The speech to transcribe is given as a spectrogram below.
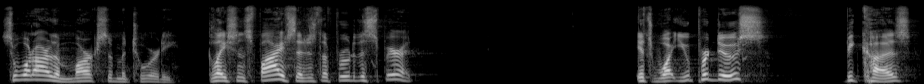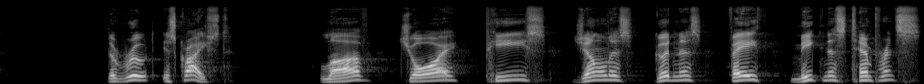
So, what are the marks of maturity? Galatians 5 says it's the fruit of the Spirit. It's what you produce because the root is Christ love, joy, peace, gentleness, goodness, faith, meekness, temperance.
